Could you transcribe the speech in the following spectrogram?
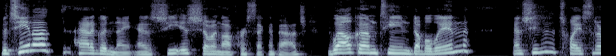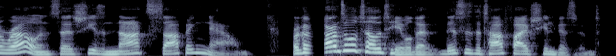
Bettina had a good night as she is showing off her second patch. Welcome, team double win. And she did it twice in a row and says she is not stopping now. Organza will tell the table that this is the top five she envisioned.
